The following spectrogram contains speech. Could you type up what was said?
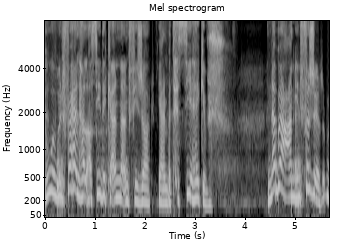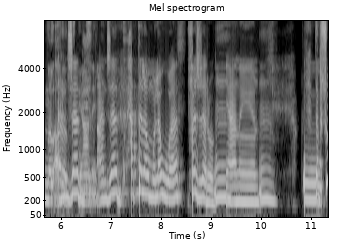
هو بالفعل هالقصيدة كأنها انفجار. يعني بتحسيها هيك بش نبع عم آه. ينفجر من الأرض عن جد يعني. عن جد. حتى لو ملوث فجره مم. يعني مم. و... طب شو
